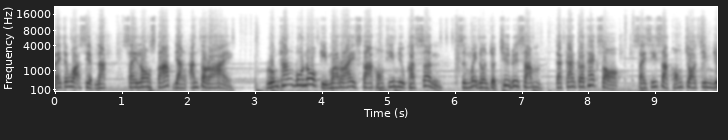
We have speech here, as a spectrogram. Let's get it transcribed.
ในจังหวะเสียบหนัก ใส่ลองสตาร์ฟอย่างอันตราย รวมทั้งบูโนกิมาไรสตาร์ของทีมนิวคาสเซิลซึ่งไม่โดนจดชื่อด้วยซ้ำจากการกระแทกศอก ใส่ศีรษะของจอจินโย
